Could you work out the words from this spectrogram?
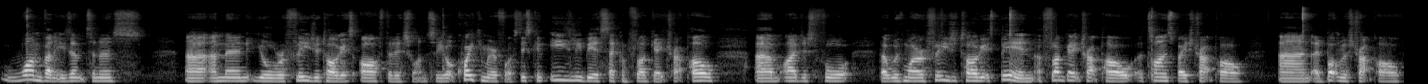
one vanity's emptiness, uh, and then your Rafflesia targets after this one. So you've got Quaking Mirror Force. This can easily be a second floodgate trap hole. Um, I just thought that with my Rafflesia targets being a floodgate trap hole, a time space trap hole, and a bottomless trap hole,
